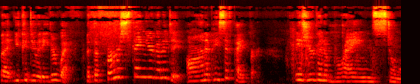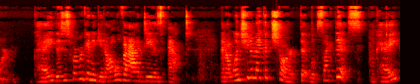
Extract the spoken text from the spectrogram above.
But you could do it either way. But the first thing you're going to do on a piece of paper is you're going to brainstorm. Okay, this is where we're going to get all of our ideas out. And I want you to make a chart that looks like this. Okay,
